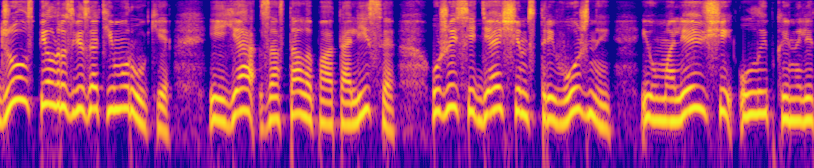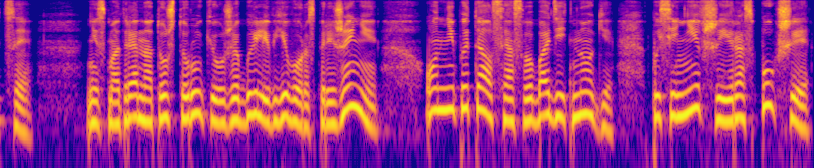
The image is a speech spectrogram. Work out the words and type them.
Джо успел развязать ему руки, и я застала Пааталисе уже сидящим с тревожной и умоляющей улыбкой на лице – Несмотря на то, что руки уже были в его распоряжении, он не пытался освободить ноги, посиневшие и распухшие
